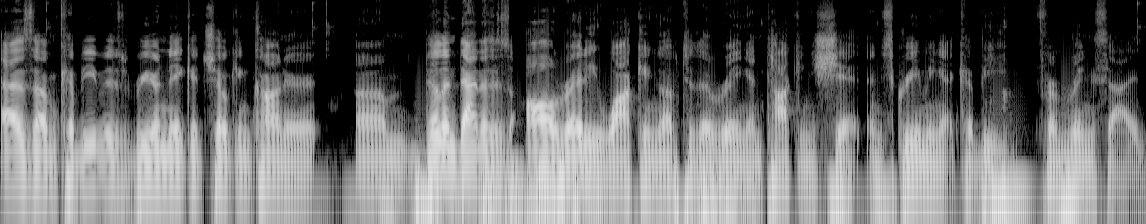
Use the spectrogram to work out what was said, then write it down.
as um Khabib is rear naked choking Conor, um Dillon Danis is already walking up to the ring and talking shit and screaming at Khabib from ringside.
